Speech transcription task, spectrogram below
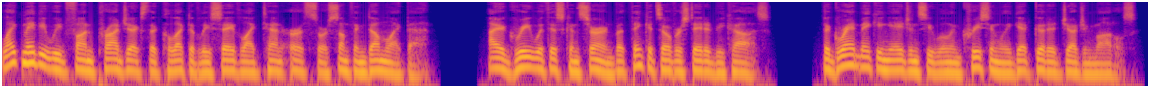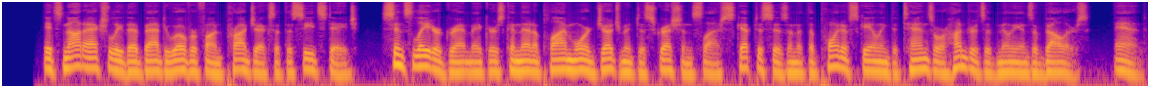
Like maybe we'd fund projects that collectively save like 10 Earths or something dumb like that. I agree with this concern but think it's overstated because the grant making agency will increasingly get good at judging models. It's not actually that bad to overfund projects at the seed stage, since later grantmakers can then apply more judgment discretion slash skepticism at the point of scaling to tens or hundreds of millions of dollars, and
